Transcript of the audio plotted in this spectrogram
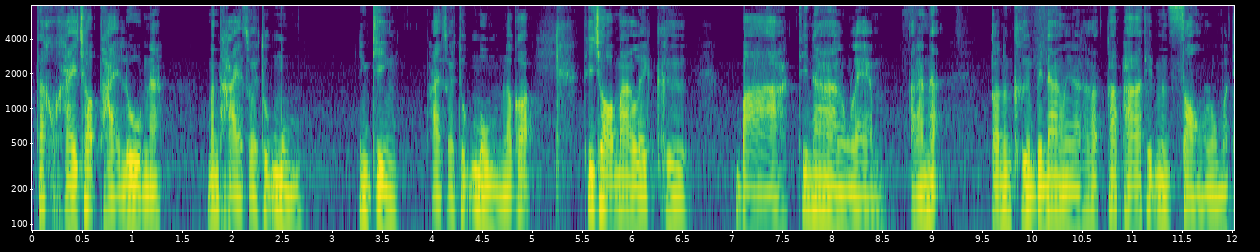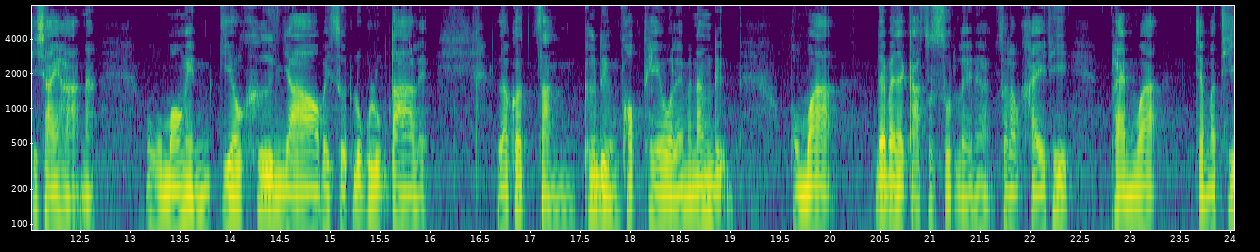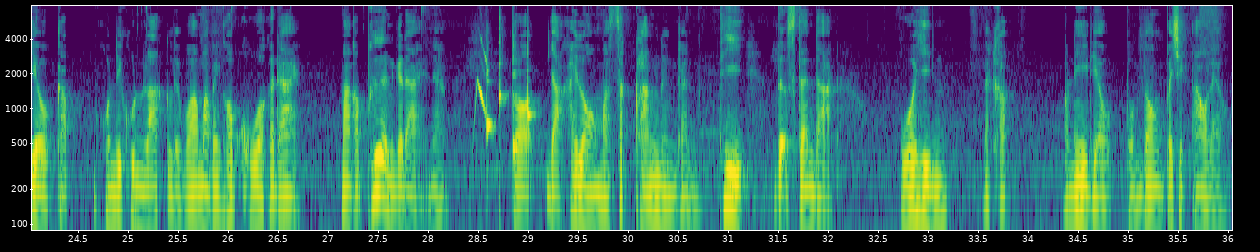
ถ้าใครชอบถ่ายรูปนะ มันถ่ายสวยทุกมุม จริง ๆ ถ่ายสวยทุกมุม แล้วก็ที่ชอบมากเลยคือ บาร์ที่หน้าโรงแรม อันนั้นอะตอนกลางคืนไปนั่งเลยนะถ้าถ้าพระอาทิตย์มันส่องลงมาที่ชายหาดนะโอ้โหมองเห็นเกลียวคลื่นยาวไปสุดลูกลูกตาเลย แล้วก็สั่งเครื่องดื่มค็อกเทลอะไรมานั่งดื่ม ผมว่าได้บรรยากาศสุดๆเลยนะสำหรับใครที่แพลนว่าจะมาเที่ยวกับคนที่คุณรัก หรือว่ามาเป็นครอบครัวก็ได้ มากับเพื่อนก็ได้นะครับก็อยากให้ลองมาสักครั้งหนึ่งกันที่ The Standard หัวหินนะครับ วันนี้เดี๋ยวผมต้องไปเช็คเอาท์แล้ว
